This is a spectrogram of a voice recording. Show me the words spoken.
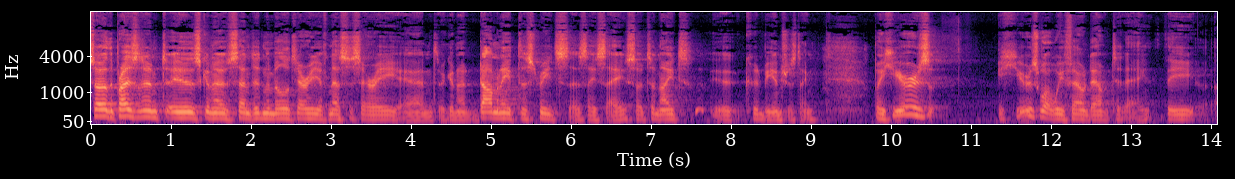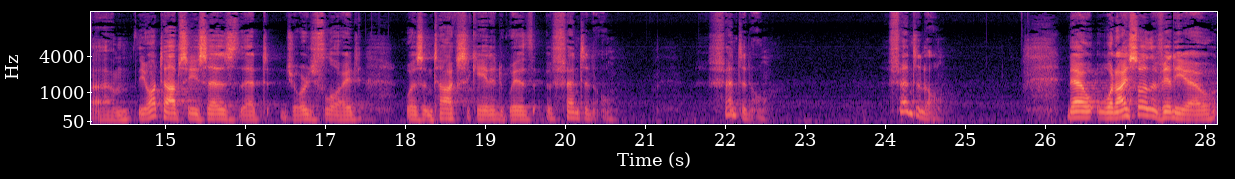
So the president is going to send in the military if necessary, and they're going to dominate the streets, as they say. So tonight it could be interesting. But here's here's what we found out today. The um, the autopsy says that George Floyd was intoxicated with fentanyl. Fentanyl. Fentanyl. Now, when I saw the video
